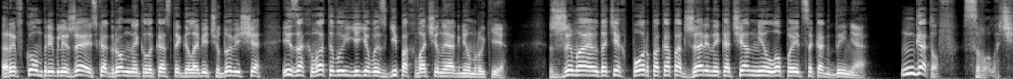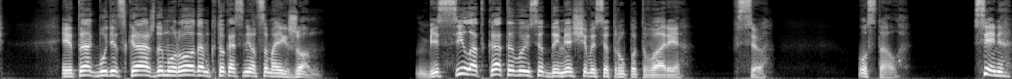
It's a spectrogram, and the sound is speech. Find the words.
Рывком приближаюсь к огромной клыкастой голове чудовища и захватываю ее в изгиб, охваченной огнем руки. Сжимаю до тех пор, пока поджаренный качан не лопается, как дыня. Готов, сволочь. И так будет с каждым уродом, кто коснется моих жен. Без сил откатываюсь от дымящегося трупа твари. Все. Устал. «Сеня!»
